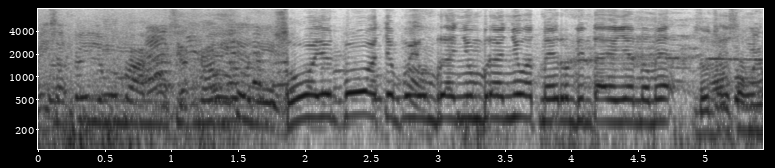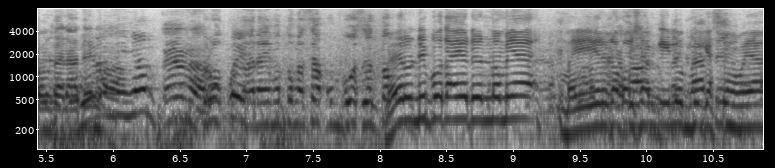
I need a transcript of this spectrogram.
May isang. So, ayun po, at yan po yung brand new brand new at mayroon din tayo niyan mamaya. Doon sa isang bangka natin. Kaya nga, Roko, tanay mo itong asa kung boss to. Mayroon din po tayo doon mamaya. Mayroon ako isang kilo bigas mamaya.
